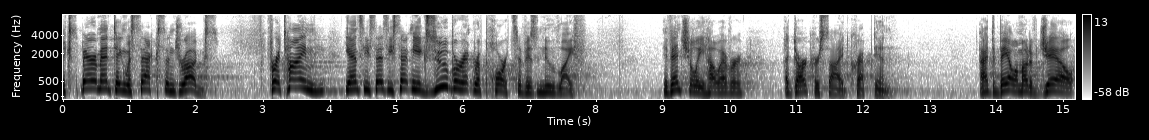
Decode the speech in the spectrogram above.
experimenting with sex and drugs. For a time, Yancey says he sent me exuberant reports of his new life. Eventually, however, a darker side crept in. I had to bail him out of jail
